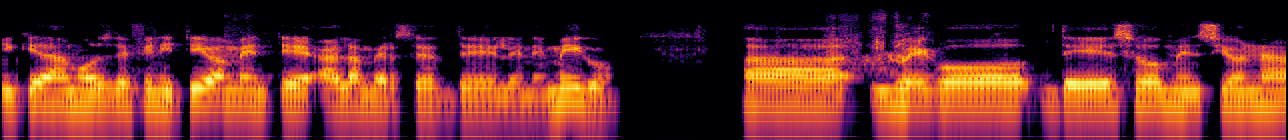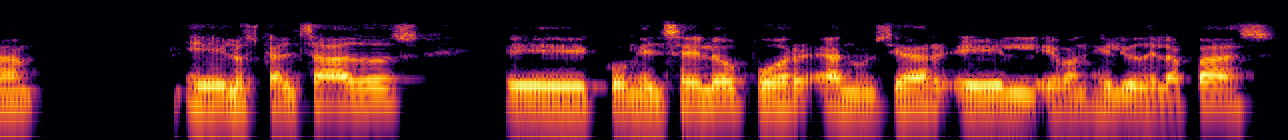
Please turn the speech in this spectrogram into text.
y quedamos definitivamente a la merced del enemigo. Ah, luego de eso menciona eh, los calzados eh, con el celo por anunciar el Evangelio de la Paz.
